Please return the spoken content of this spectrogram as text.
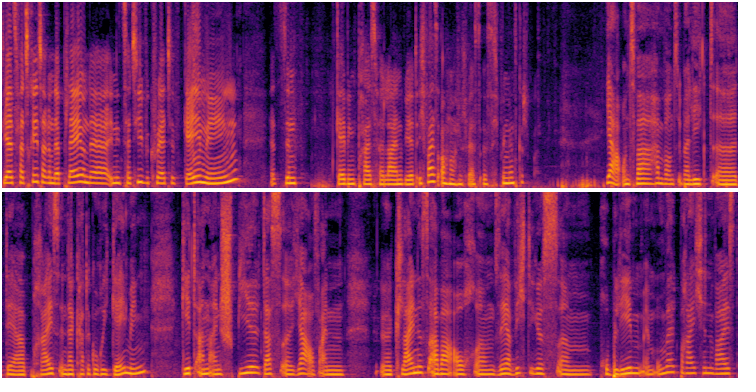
die als Vertreterin der Play und der Initiative Creative Gaming jetzt den Gaming-Preis verleihen wird. Ich weiß auch noch nicht, wer es ist. Ich bin ganz gespannt. Ja, und zwar haben wir uns überlegt, äh, der Preis in der Kategorie Gaming geht an ein Spiel, das äh, ja auf einen äh, kleines, aber auch ähm, sehr wichtiges ähm, Problem im Umweltbereich hinweist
